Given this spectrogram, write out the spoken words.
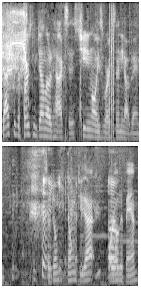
That's what the person who downloaded hacks is. Cheating always works, then he got banned. So don't Yeah. don't do that, or you'll Um, get banned.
